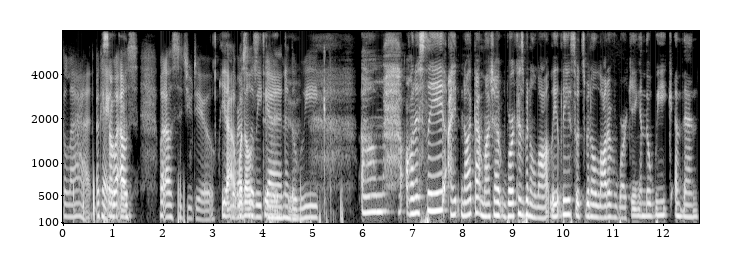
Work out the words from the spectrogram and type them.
glad. Okay, So what good. else? What else did you do? Yeah. the what rest else of the weekend and the week. Um, honestly, I not that much. I, work has been a lot lately, so it's been a lot of working in the week, and then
